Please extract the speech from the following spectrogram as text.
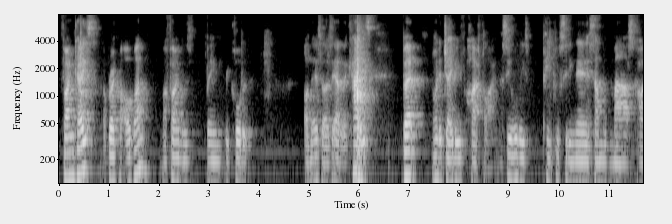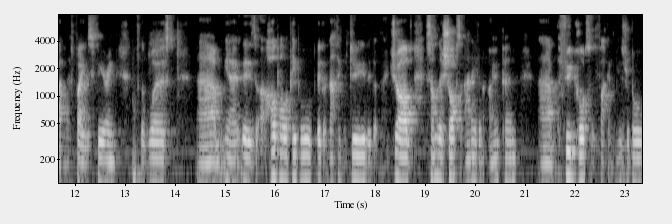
phone case. I broke my old one. My phone was being recorded on there, so I was out of the case. But I went to JB Hi-Fi, and I see all these people sitting there, some with masks hiding their face, fearing for the worst. Um, you know, there's a whole pile of people, they've got nothing to do, they've got no jobs. Some of the shops aren't even open. Um, the food courts are fucking miserable.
